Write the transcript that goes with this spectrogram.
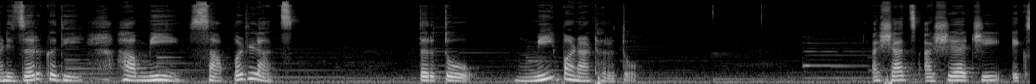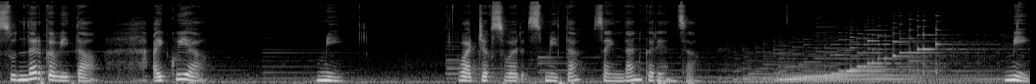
आणि जर कधी हा मी सापडलाच तर तो मीपणा ठरतो. अशाच आशयाची एक सुंदर कविता ऐकूया मी वाचक स्वर स्मिता सैंदानकर यांचा. मी.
